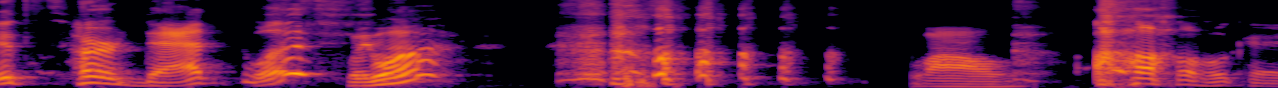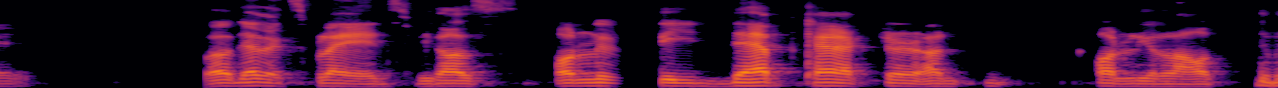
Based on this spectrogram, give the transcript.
it's her dad. What? Wait, what? Wow. oh, okay. Well, that explains because only that character are only allowed the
